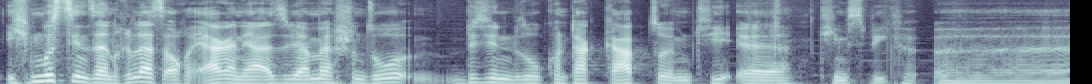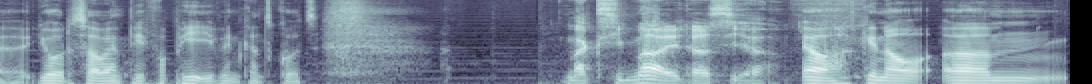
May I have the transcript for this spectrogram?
ich muss den Sanrillas auch ärgern, ja. Also wir haben ja schon so ein bisschen so Kontakt gehabt, so im Te äh, Teamspeak. Äh, jo, das war beim PvP-Event ganz kurz. Maximal das, ja. Ja, genau. Ähm,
